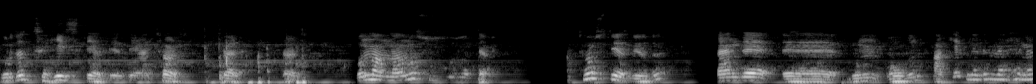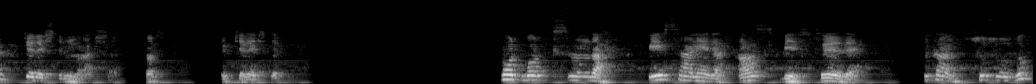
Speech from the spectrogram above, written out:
Burada thirst yazıyordu yani thirst. Şöyle thirst. Bunun anlamı susuzluk demek. Thirst yazıyordu. Ben de e, bunun olduğunu fark etmedim ve hemen Türkçeleştirdim aşağı. Thirst. Türkçeleştirdim. Scoreboard kısmında bir saniyeden az bir sürede çıkan susuzluk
